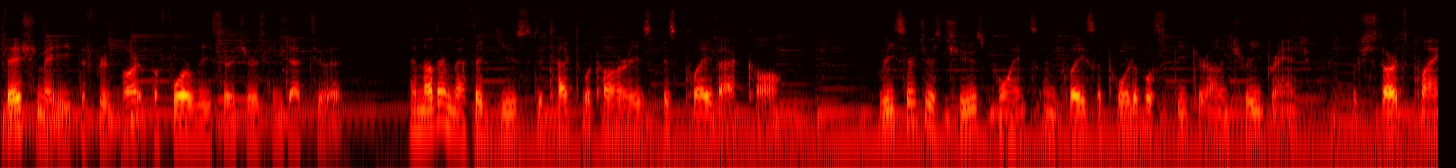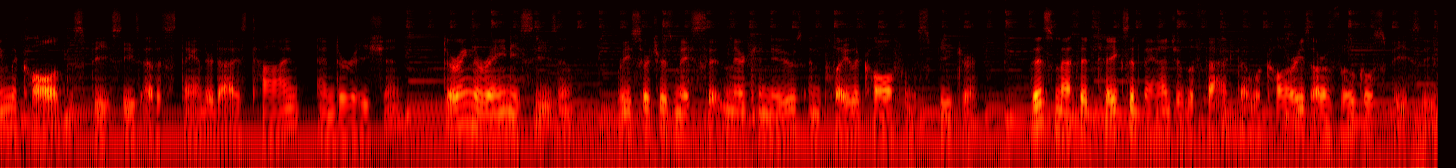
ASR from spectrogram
fish may eat the fruit part before researchers can get to it. Another method used to detect uakaris is playback call. Researchers choose points and place a portable speaker on a tree branch which starts playing the call of the species at a standardized time and duration. During the rainy season, researchers may sit in their canoes and play the call from a speaker. This method takes advantage of the fact that uakaris are a vocal species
